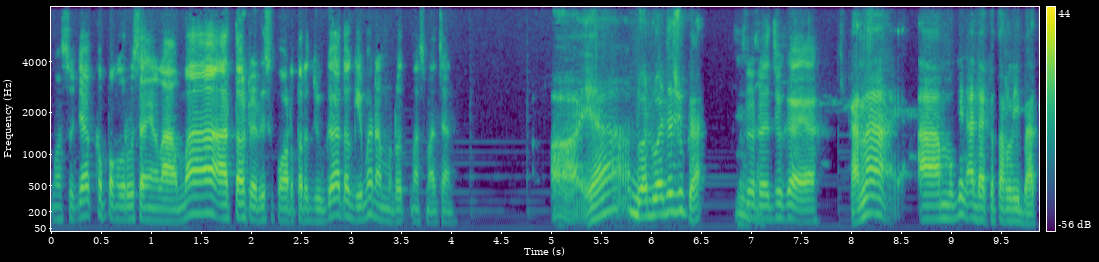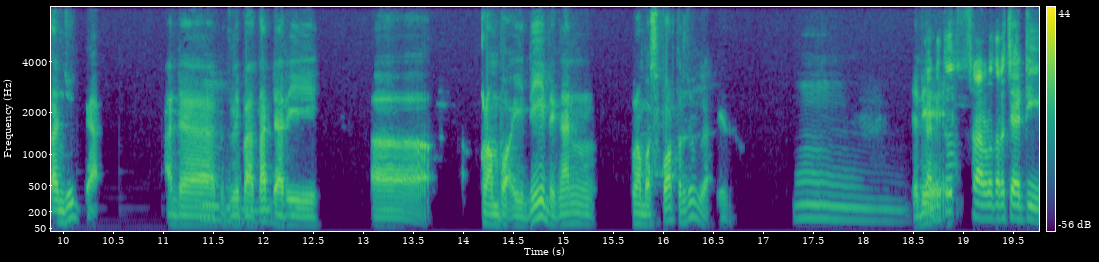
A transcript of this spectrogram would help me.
maksudnya kepengurusan yang lama atau dari supporter juga atau gimana menurut Mas Macan? Uh, ya dua-duanya juga. Dua-duanya juga ya. Karena uh, mungkin ada keterlibatan juga, ada hmm. keterlibatan dari uh, kelompok ini dengan kelompok supporter juga gitu. Hmm. Jadi Dan itu selalu terjadi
